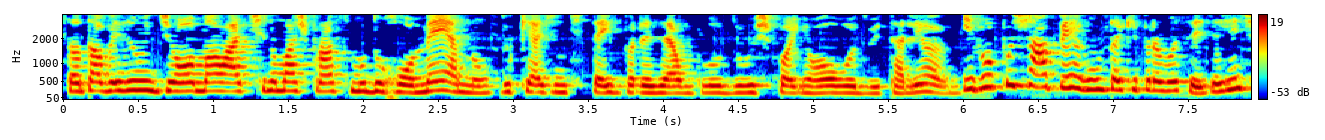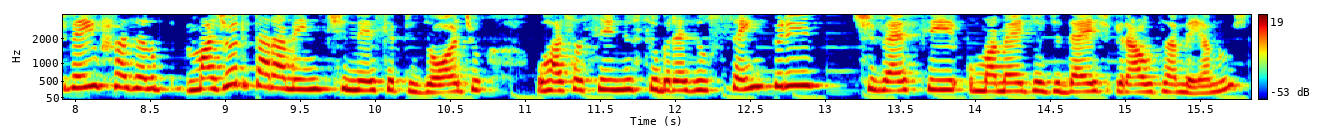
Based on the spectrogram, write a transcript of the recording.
Então, talvez um idioma latino mais próximo do romeno do que a gente tem, por exemplo, do espanhol ou do italiano. E vou puxar uma pergunta aqui para vocês. A gente veio fazendo majoritariamente nesse episódio o raciocínio se o Brasil sempre tivesse uma média de 10 graus a menos.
